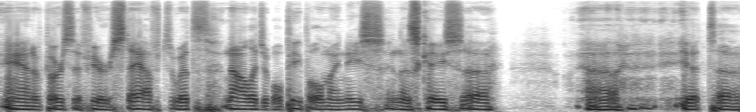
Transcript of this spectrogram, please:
And of course, if you're staffed with knowledgeable people, my niece in this case, uh, uh, it uh,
